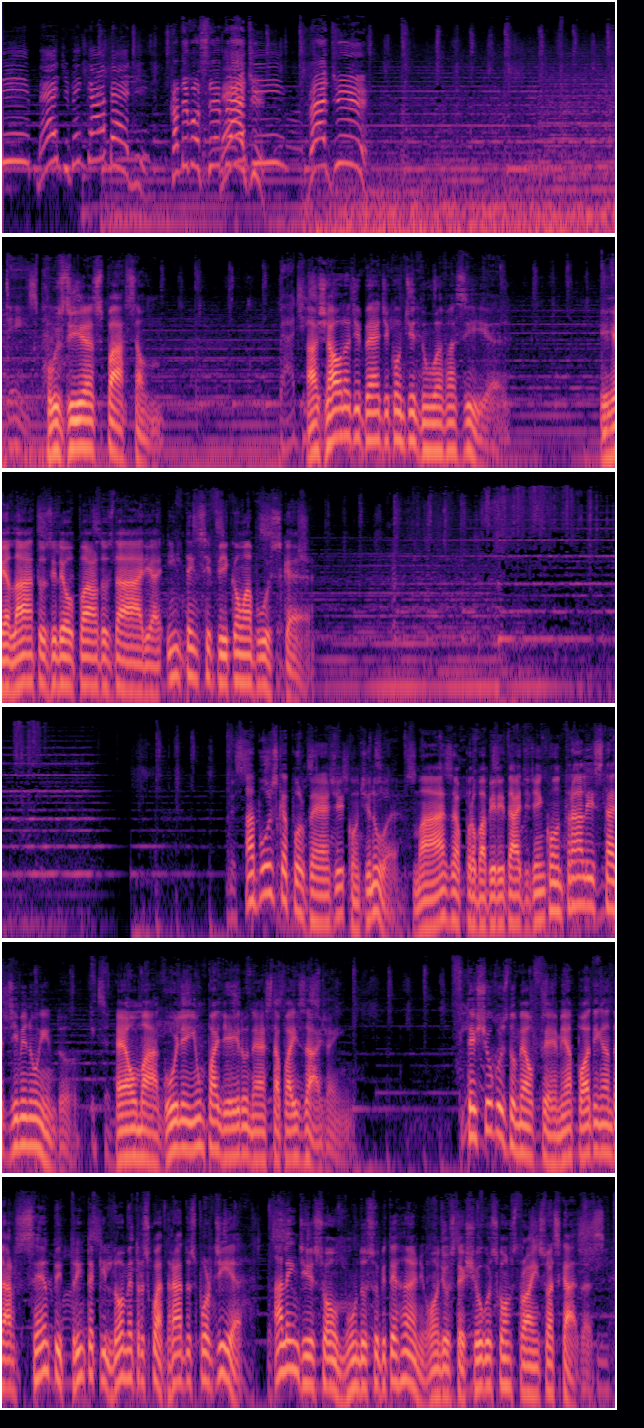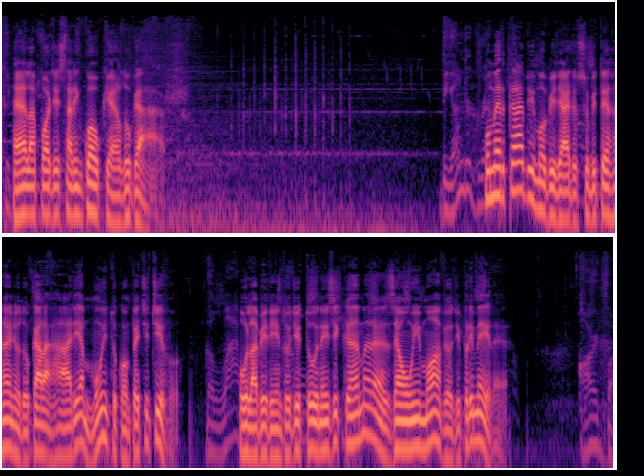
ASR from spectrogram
Bad, vem cá, Bad. Cadê você, Bad? Bad! Os dias passam. A jaula de Bad continua vazia. E relatos de leopardos da área intensificam a busca. A busca por Bad continua, mas a probabilidade de encontrá-la está diminuindo. É uma agulha em um palheiro nesta paisagem. Texugos do mel fêmea podem andar 130 quilômetros quadrados por dia. Além disso, há um mundo subterrâneo, onde os texugos constroem suas casas. Ela pode estar em qualquer lugar. O mercado imobiliário subterrâneo do Kalahari é muito competitivo. O labirinto de túneis e câmaras é um imóvel de primeira.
